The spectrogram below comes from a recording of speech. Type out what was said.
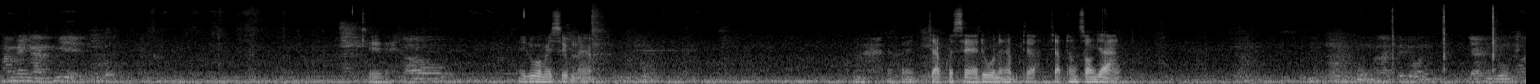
ถ้าไม่งั้นพี่โอเคเราไม่รั่วไม่ซึมนะครับจับกระแสดูนะครับเดี๋ยวจับทั้งสองอย่างถุงอะไรไปโดนยายุงก็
